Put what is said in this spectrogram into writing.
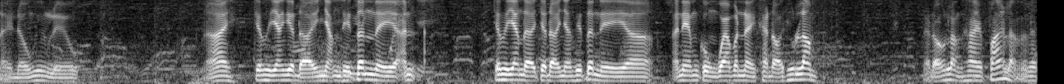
đầy đủ nguyên liệu. Đây trong thời gian chờ đợi nhận thị tinh thì anh trong thời gian đợi chờ đợi nhận thị tinh thì ờ, anh em cùng qua bên này khai đội thiếu lâm. Khai đội lần hai phái lần Đó.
